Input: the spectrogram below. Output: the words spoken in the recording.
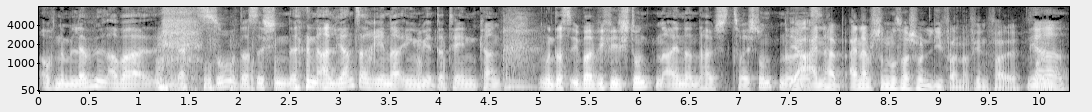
auf einem Level, aber nicht so, dass ich eine, Allianz Arena irgendwie entertainen kann und das über wie viele Stunden, eineinhalb, zwei Stunden oder Ja, was? eineinhalb, eineinhalb Stunden muss man schon liefern, auf jeden Fall. Voll. ja,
